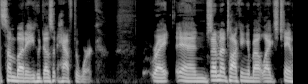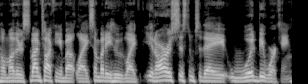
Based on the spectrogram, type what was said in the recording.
somebody who doesn't have to work right? And I'm not talking about like stay at home mothers, but I'm talking about like somebody who, like in our system today, would be working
